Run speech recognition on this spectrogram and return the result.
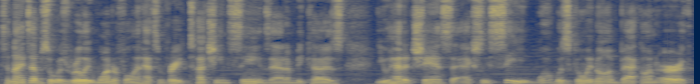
tonight's episode was really wonderful and had some very touching scenes, Adam, because you had a chance to actually see what was going on back on Earth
